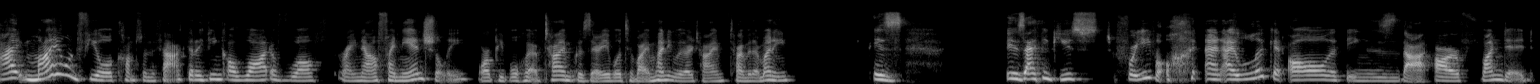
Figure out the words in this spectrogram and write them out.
I my own fuel comes from the fact that I think a lot of wealth right now financially, or people who have time because they're able to buy money with their time, time with their money, is is I think used for evil. And I look at all the things that are funded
